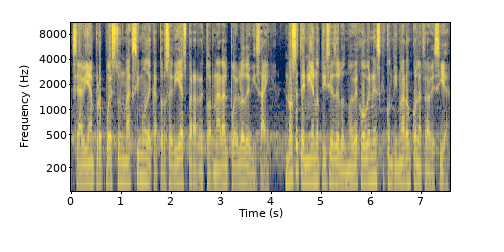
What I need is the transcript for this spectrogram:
Se habían propuesto un máximo de 14 días para retornar al pueblo de Visay. No se tenía noticias de los nueve jóvenes que continuaron con la travesía,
